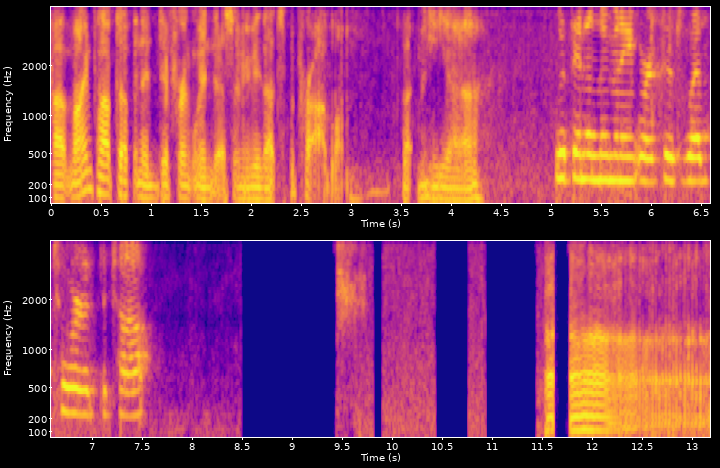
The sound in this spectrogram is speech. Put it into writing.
uh, mine popped up in a different window, so maybe that's the problem. Let me. Uh, Within Elluminate, where it says web tour at the top. Uh,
